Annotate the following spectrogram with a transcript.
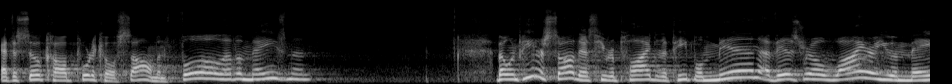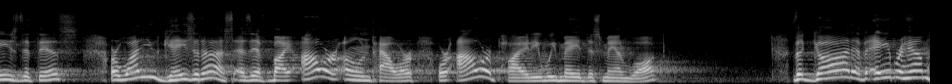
at the so called portico of Solomon, full of amazement. But when Peter saw this, he replied to the people, Men of Israel, why are you amazed at this? Or why do you gaze at us as if by our own power or our piety we made this man walk? The God of Abraham,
